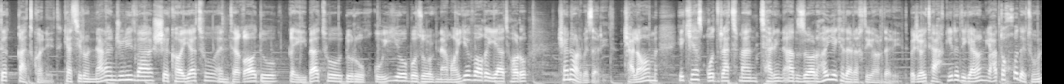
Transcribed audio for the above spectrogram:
دقت کنید. کسی رو نرنجونید و شکایت و انتقاد و غیبت و دروغگویی و بزرگ نمایی واقعیت ها رو کنار بذارید. کلام یکی از قدرتمندترین ابزارهایی که در اختیار دارید. به جای تحقیر دیگران یا حتی خودتون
